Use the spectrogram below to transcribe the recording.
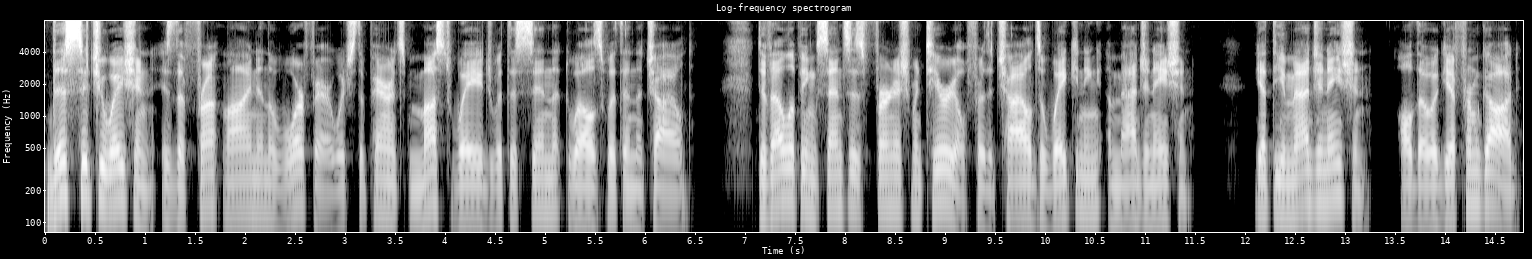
This situation is the front line in the warfare which the parents must wage with the sin that dwells within the child. Developing senses furnish material for the child's awakening imagination. Yet the imagination, although a gift from God,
